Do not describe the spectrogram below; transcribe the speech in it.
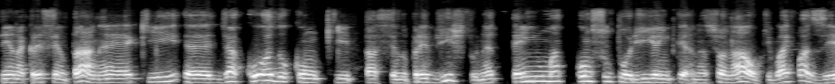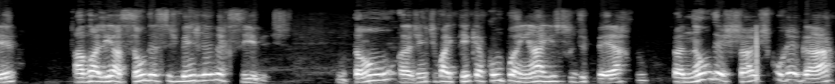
pena acrescentar né, é que, é, de acordo com o que está sendo previsto, né, tem uma consultoria internacional que vai fazer avaliação desses bens reversíveis. Então, a gente vai ter que acompanhar isso de perto para não deixar escorregar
